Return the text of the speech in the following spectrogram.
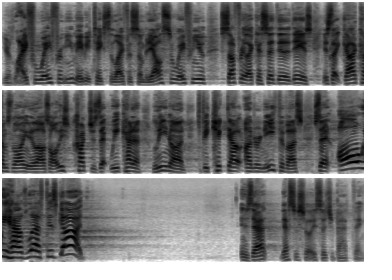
your life away from you. Maybe it takes the life of somebody else away from you. Suffering, like I said the other day, is, is like God comes along and He allows all these crutches that we kind of lean on to be kicked out underneath of us so that all we have left is God. And is that necessarily such a bad thing?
